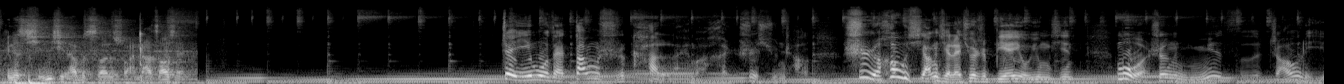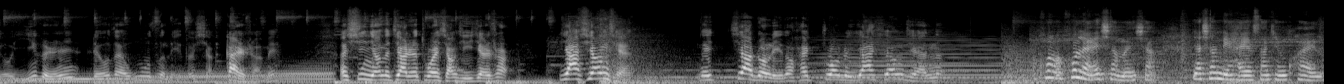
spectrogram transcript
肯定是亲戚，她不吃了就算了，早晨。这一幕在当时看来嘛，很是寻常；事后想起来却是别有用心。陌生女子找理由，一个人留在屋子里头，想干什么呀？哎，新娘的家人突然想起一件事儿：压箱钱，那嫁妆里头还装着压箱钱呢。后后来想了一下，压箱里还有三千块呢。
